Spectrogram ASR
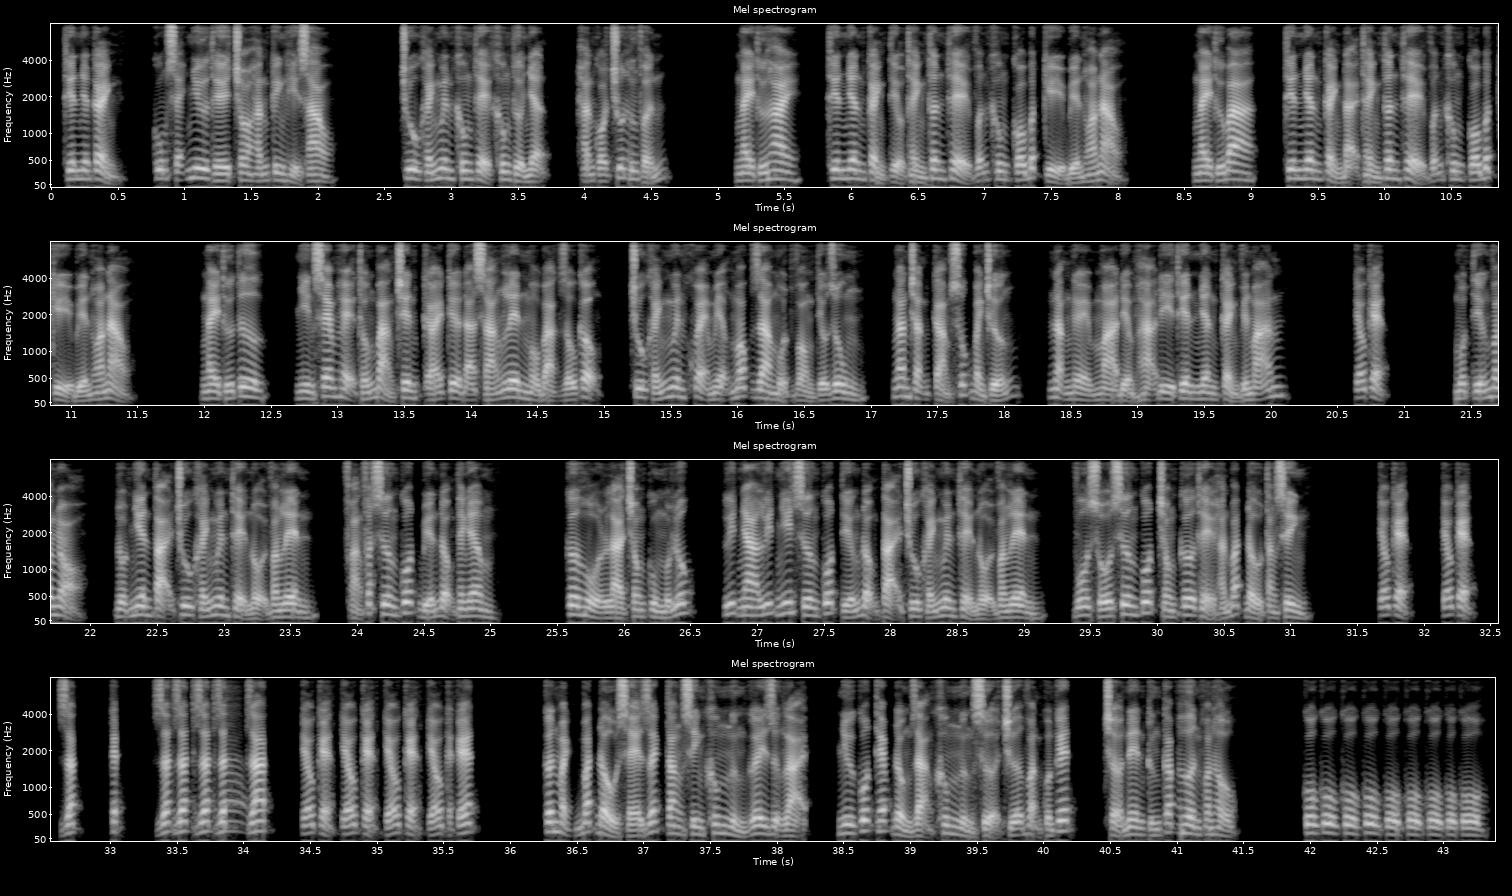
Thiên nhân cảnh, cũng sẽ như thế cho hắn kinh hỉ sao? Chu khánh nguyên không thể không thừa nhận, hắn có chút hưng phấn. Ngày thứ hai, thiên nhân cảnh tiểu thành thân thể vẫn không có bất kỳ biến hóa nào. Ngày thứ ba thiên nhân cảnh đại thành thân thể vẫn không có bất kỳ biến hóa nào. Ngày thứ tư, nhìn xem hệ thống bảng trên cái kia đã sáng lên màu bạc dấu cộng, chu khánh nguyên khỏe miệng móc ra một vòng tiêu dung, ngăn chặn cảm xúc bành trướng, nặng nghề mà điểm hạ đi thiên nhân cảnh viên mãn. Kéo kẹt. Một tiếng vang nhỏ, đột nhiên tại chu khánh nguyên thể nội vang lên phản phát xương cốt biến động thanh âm. Cơ hồ là trong cùng một lúc, lít nha lít nhít xương cốt tiếng động tại chu khánh nguyên thể nội vang lên, vô số xương cốt trong cơ thể hắn bắt đầu tăng sinh. Kéo kẹt kéo kẹt rắt két rắt rắt rắt rắt rắt kéo kẹt kéo kẹt kéo kẹt kéo kẹt két cân mạch bắt đầu xé rách tăng sinh không ngừng gây dựng lại, như cốt thép đồng dạng không ngừng sửa chữa vặn quân kết, trở nên cứng cắp hơn khoan hậu. Cô cô cô cô cô cô cô cô cô.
